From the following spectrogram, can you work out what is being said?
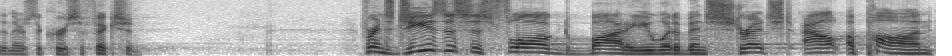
Then there's the crucifixion. Friends, Jesus' flogged body would have been stretched out upon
